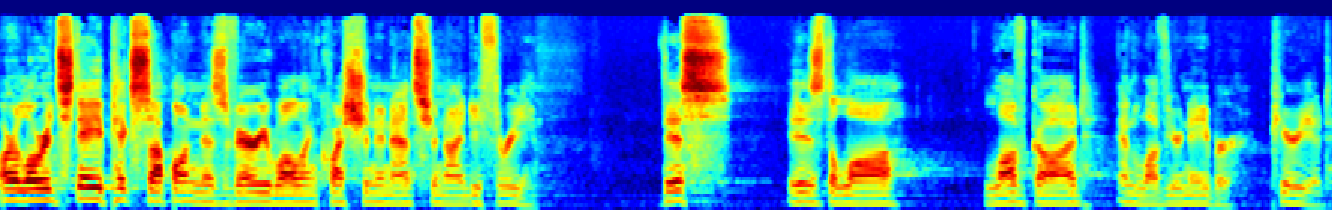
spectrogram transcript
Our Lord's Day picks up on this very well in question and answer 93. This is the law love God and love your neighbor, period.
